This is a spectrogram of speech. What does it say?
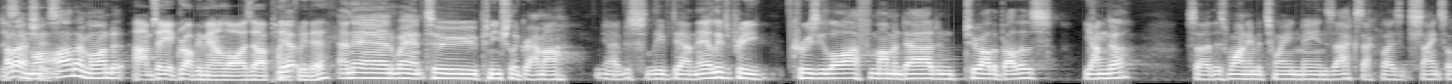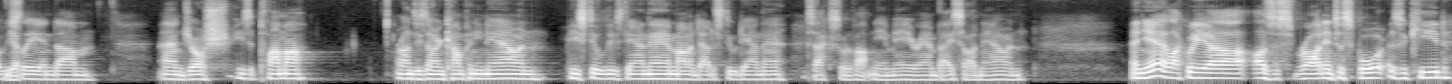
the I don't mind. I don't mind it. Um, so yeah, grew up in Mount Eliza, playing Yep. footy there. And then went to Peninsula Grammar. You know, just lived down there. Lived a pretty cruisy life. Mum and dad and two other brothers, younger. So there's one in between me and Zach. Zach plays at Saints, obviously, and um, and Josh, he's a plumber, runs his own company now, and he still lives down there. Mum and dad are still down there. Zach's sort of up near me around Bayside now, and and yeah, like we, uh, I was just right into sport as a kid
